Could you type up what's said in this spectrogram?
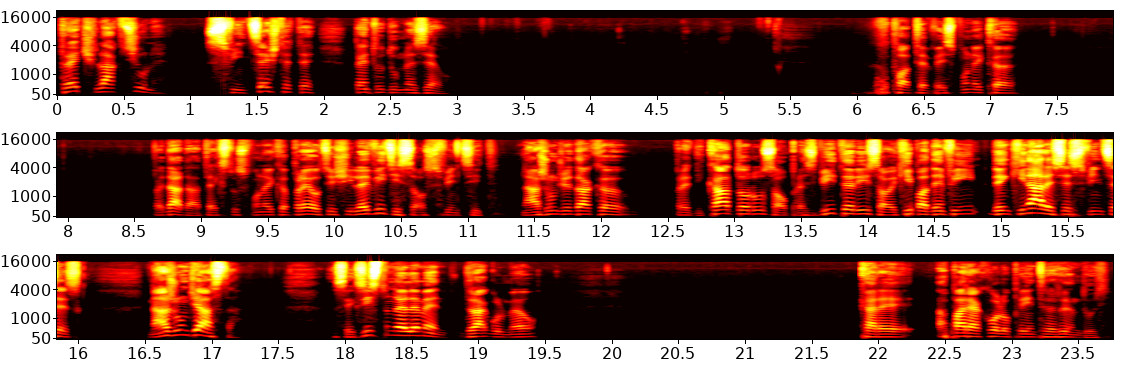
Treci la acțiune. Sfințește-te pentru Dumnezeu. Poate vei spune că Păi da, da, textul spune că preoții și leviții s-au sfințit. Ne ajunge dacă predicatorul sau prezbiterii sau echipa de închinare se sfințesc. N-ajunge asta. Însă există un element, dragul meu, care apare acolo printre rânduri.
